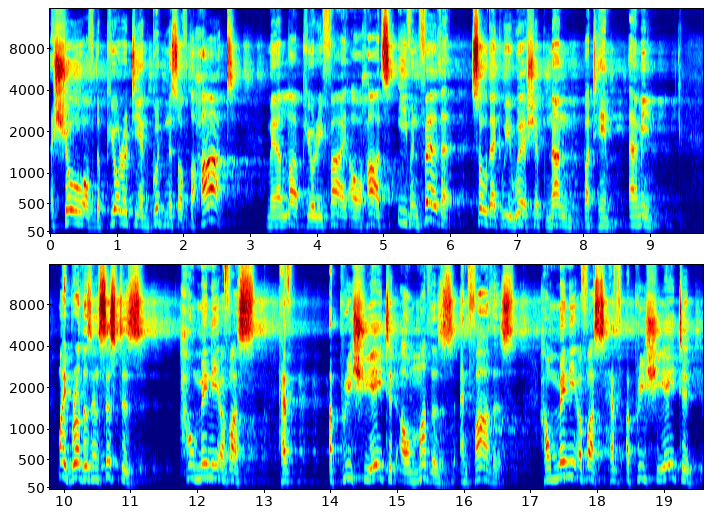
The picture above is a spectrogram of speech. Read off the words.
a show of the purity and goodness of the heart? May Allah purify our hearts even further so that we worship none but Him. Ameen. My brothers and sisters, how many of us have appreciated our mothers and fathers? How many of us have appreciated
